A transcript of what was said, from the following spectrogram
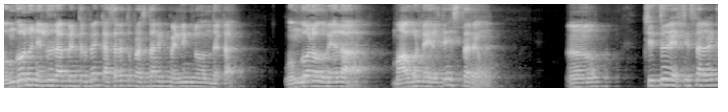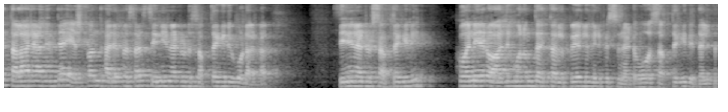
ఒంగోలు నెల్లూరు అభ్యర్థులపై కసరత్తు ప్రస్తుతానికి పెండింగ్లో ఉందట. ఒంగోలు ఒకవేళ మాగుండ వెళ్తే ఇస్తారేమో. చిత్తూరు ఎస్సీ స్థానానికి తలారి ఆదిత్య యశ్వంత్ హరిప్రసాద్ సినీ నటుడు సప్తగిరి కూడా అట. సినీ నటుడు సప్తగిరి కోనేరు ఆదిమూలం తదితరుల పేర్లు వినిపిస్తున్నాయట. ఓ సప్తగిరి దళిత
